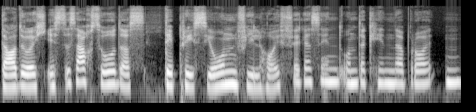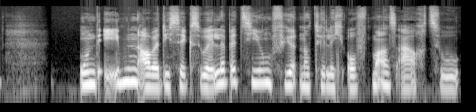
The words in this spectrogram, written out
dadurch ist es auch so, dass Depressionen viel häufiger sind unter Kinderbräuten. Und eben aber die sexuelle Beziehung führt natürlich oftmals auch zu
